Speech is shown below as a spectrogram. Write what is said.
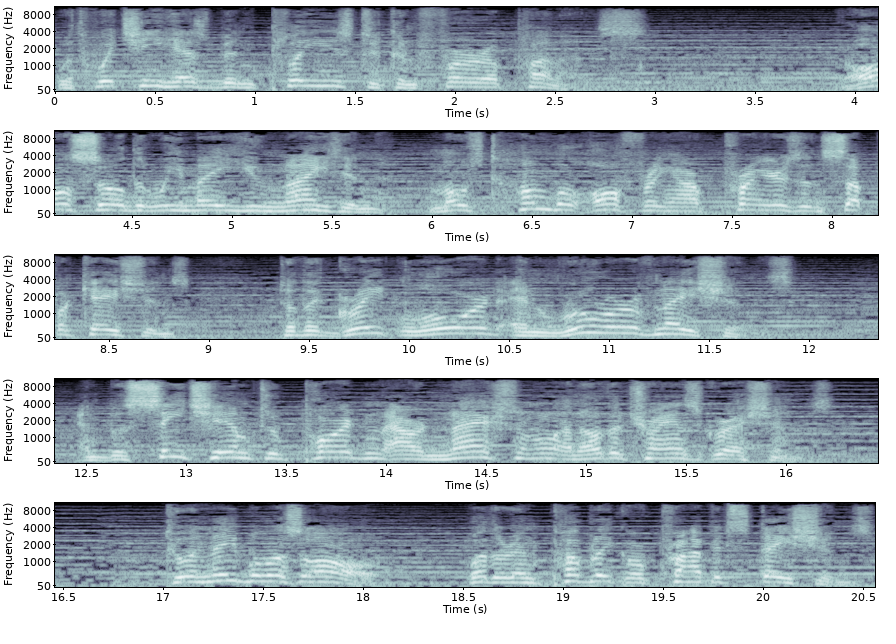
with which he has been pleased to confer upon us. But also that we may unite in most humble offering our prayers and supplications to the great Lord and ruler of nations, and beseech him to pardon our national and other transgressions, to enable us all, whether in public or private stations,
